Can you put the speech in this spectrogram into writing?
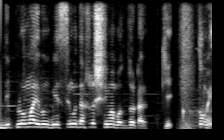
ডিপ্লোমা এবং বিএসসির মধ্যে আসলে সীমাবদ্ধতা কি? তুমি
